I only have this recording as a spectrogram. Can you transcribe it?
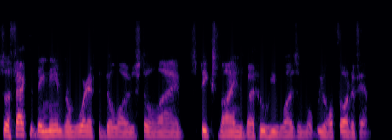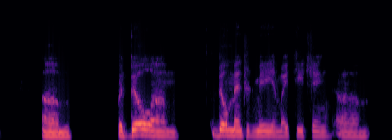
So the fact that they named an award after Bill while he was still alive speaks volumes about who he was and what we all thought of him. Um, but Bill, um, Bill mentored me in my teaching um,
